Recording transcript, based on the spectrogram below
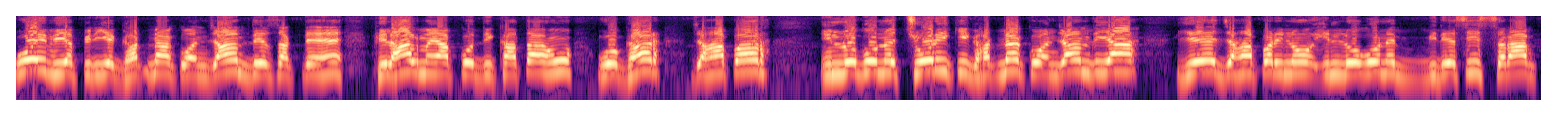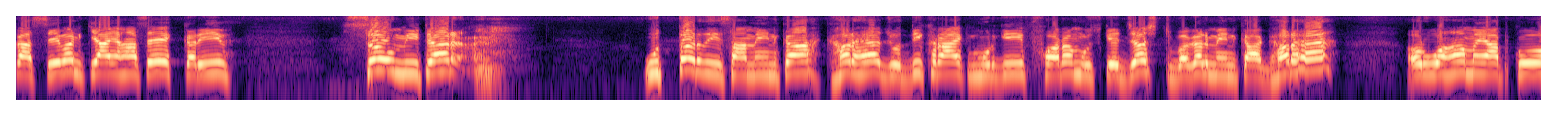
कोई भी अप्रिय घटना को अंजाम दे सकते हैं। फ़िलहाल मैं आपको दिखाता हूँ, वो घर जहाँ पर इन लोगों ने चोरी की घटना को अंजाम दिया, ये जहाँ पर इन इन लोगों ने विदेशी शराब का सेवन किया, यहाँ से करीब सौ मीटर उत्तर दिशा में इनका घर है, जो दिख रहा है एक मुर्गी फार्म, उसके जस्ट बगल में इनका घर है। और वहाँ मैं आपको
